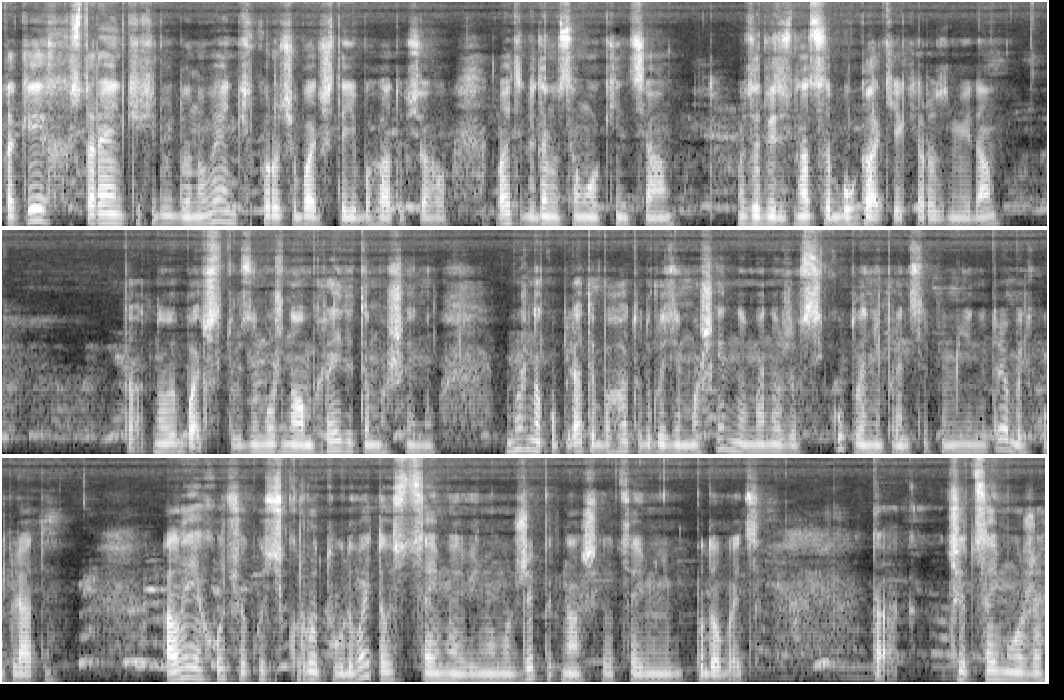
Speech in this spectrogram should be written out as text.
таких стареньких, ідуть до новеньких. Коротше, бачите, є багато всього. Давайте дійдемо до самого кінця. Ось дивіться, у нас це Bugatti, як я розумію, да? Так, ну ви бачите, друзі, можна апгрейдити машину. Можна купляти багато друзів машин. У мене вже всі куплені, в принципі, мені не треба їх купляти. Але я хочу якусь круту. Давайте ось цей ми візьмемо джипик наш, і оцей мені подобається. Так, чи цей може.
